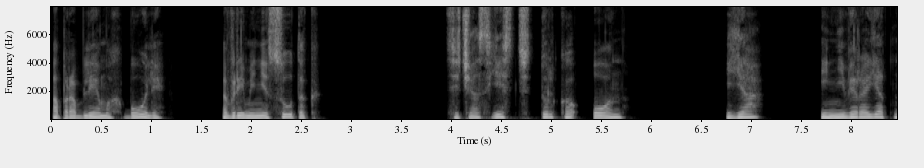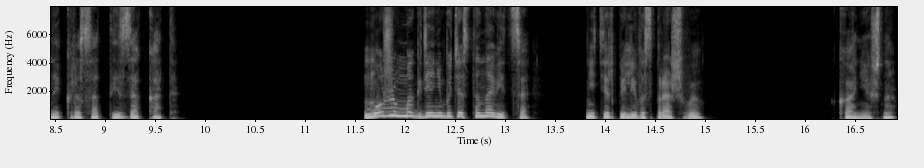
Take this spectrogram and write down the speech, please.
О проблемах, боли, о времени суток. Сейчас есть только он, я и невероятной красоты закат. Можем мы где-нибудь остановиться?» Нетерпеливо спрашиваю. «Конечно».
